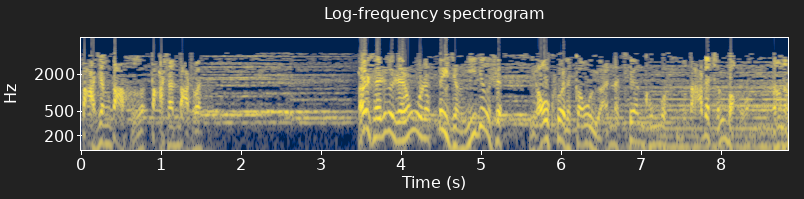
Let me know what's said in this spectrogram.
大江大河、大山大川。而且这个人物呢，背景一定是辽阔的高原呐天空啊复杂的城堡啊等等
